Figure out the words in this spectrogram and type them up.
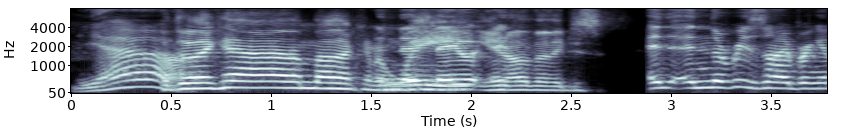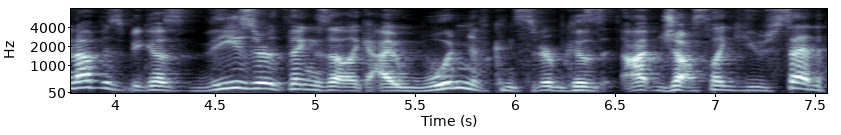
Yeah. but they're like ah, i'm not gonna And wait they- you know then they just and, and the reason I bring it up is because these are things that like I wouldn't have considered because uh, just like you said,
